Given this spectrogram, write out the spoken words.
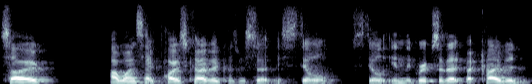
so I won't say post COVID because we're certainly still still in the grips of it, but COVID,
